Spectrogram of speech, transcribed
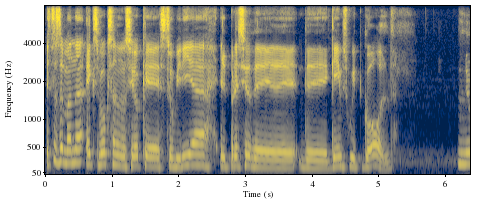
Esta semana Xbox anunció que subiría el precio de, de Games with Gold. No.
